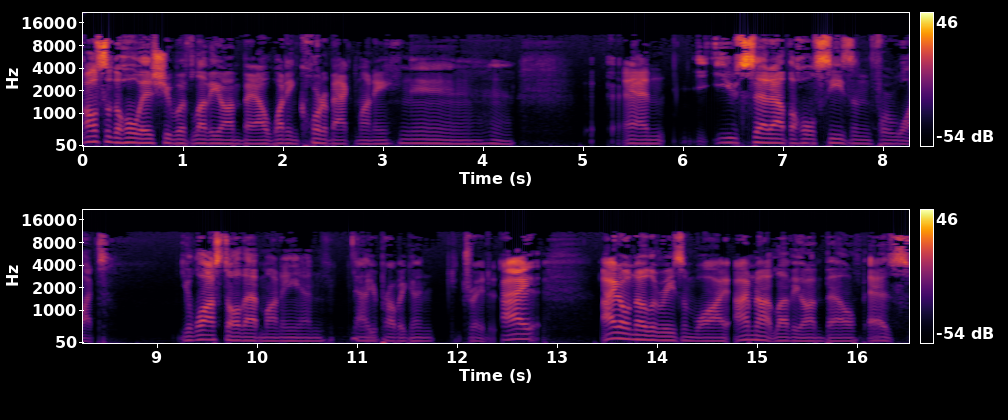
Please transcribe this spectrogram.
also the whole issue with Le'Veon Bell wanting quarterback money. And you set out the whole season for what? You lost all that money and now you're probably going to trade it. I I don't know the reason why. I'm not Le'Veon Bell, as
